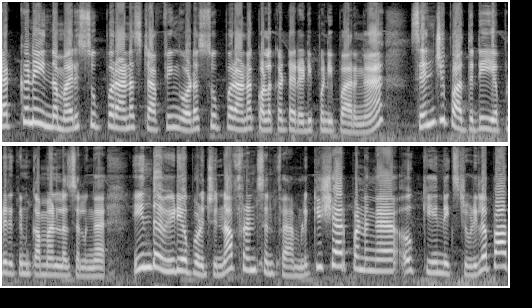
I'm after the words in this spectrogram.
டக்குன்னு இந்த மாதிரி சூப்பரான ஸ்டஃபிங்கோட சூப்பரான கொலக்கட்டை ரெடி பண்ணி பாருங்கள் செஞ்சு பார்த்துட்டு எப்படி இருக்குன்னு கமெண்டில் சொல்லுங்கள் இந்த வீடியோ பிடிச்சிருந்தா ஃப்ரெண்ட்ஸ் அண்ட் ஃபேமிலிக்கு ஷேர் பண்ணுங்கள் ஓகே நெக்ஸ்ட் வீடியோவில் பார்க்கலாம்.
